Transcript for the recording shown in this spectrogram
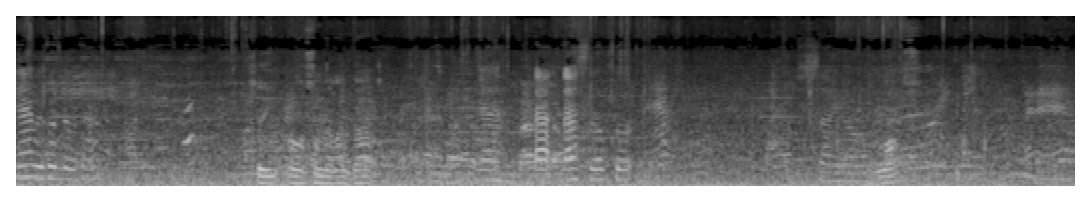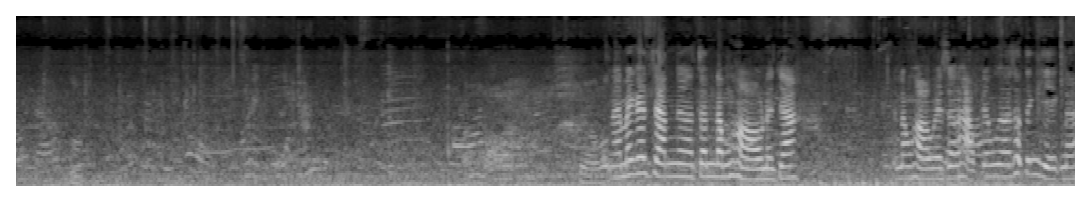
yeah we could do that See, or something like that. yeah that that's look good Sài Gòn Lots. Này mấy cái tranh ờ, tranh đồng hồ nè cha Tranh đồng hồ ngày xưa học trong ờ, sách tiếng Việt nè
